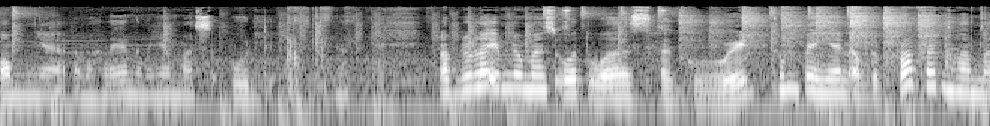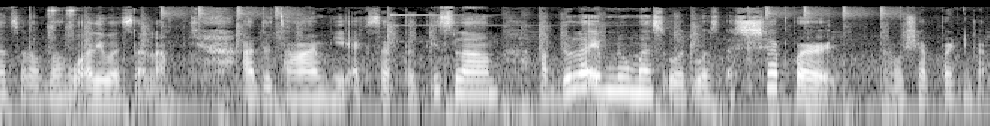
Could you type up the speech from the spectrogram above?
Omnya Amahlea namanya Mas'ud. Ya. Abdullah ibn Mas'ud was a great companion of the Prophet Muhammad sallallahu alaihi wasallam. At the time he accepted Islam, Abdullah ibn Mas'ud was a shepherd. Tahu shepherd enggak?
